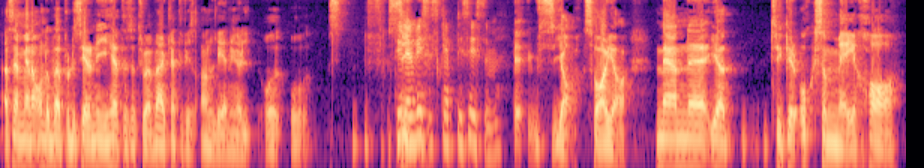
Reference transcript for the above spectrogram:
alltså jag menar om de börjar producera nyheter så tror jag verkligen att det finns anledning att, att, att Till en viss skepticism. Eh, Ja, svar ja. Men eh, jag tycker också mig ha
